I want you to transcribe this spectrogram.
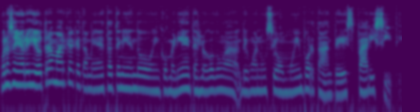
Bueno, señores, y otra marca que también está teniendo inconvenientes luego de, de un anuncio muy importante es Paris City.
